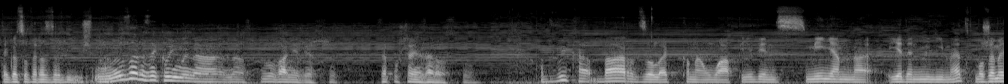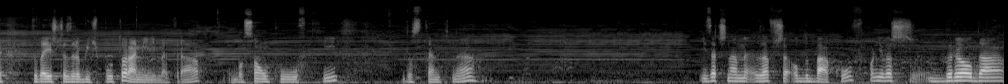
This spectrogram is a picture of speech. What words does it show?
tego, co teraz zrobiliśmy. No zaryzykujmy na, na spróbowanie, wiesz, zapuszczenia zarostu. Ta dwójka bardzo lekko nam łapie, więc zmieniam na 1 mm. Możemy tutaj jeszcze zrobić 1,5 mm, bo są półówki dostępne. I zaczynamy zawsze od baków, ponieważ broda,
